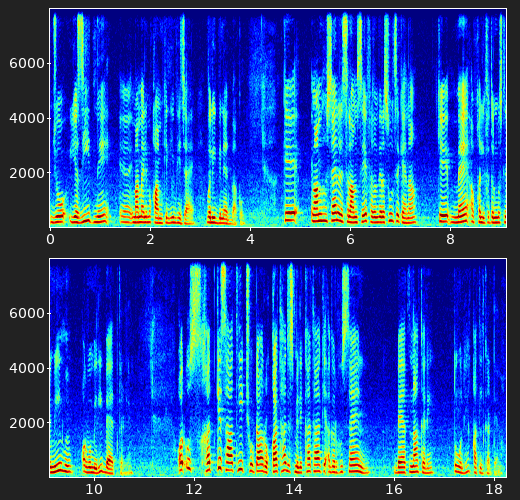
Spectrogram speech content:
جو یزید نے امام علیہ مقام کے لیے بھیجا ہے ولید بن ادبا کو کہ امام حسین علیہ السلام سے فرزند رسول سے کہنا کہ میں اب خلیفۃ المسلمین ہوں اور وہ میری بیعت کر لیں۔ اور اس خط کے ساتھ ہی ایک چھوٹا رقعہ تھا جس میں لکھا تھا کہ اگر حسین بیعت نہ کریں تو انہیں قتل کر دینا۔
